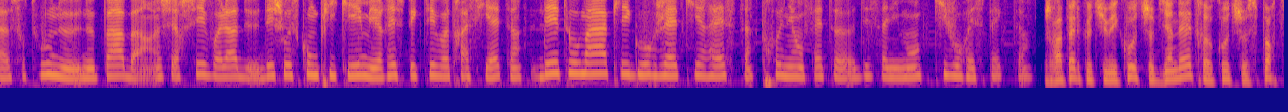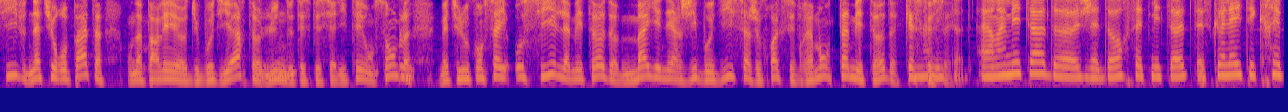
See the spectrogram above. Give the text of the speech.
Euh, surtout ne, ne pas bah, chercher voilà de, des choses compliquées, mais respecter votre assiette. Les tomates, les gourgettes qui restent, prenez en fait euh, des aliments qui vous respectent. Je rappelle que tu es coach bien-être, coach sportive, naturopathe. On a parlé euh, du body art, Mhm. l'une de tes spécialités ensemble, mais tu nous conseilles aussi la méthode My Energy Body. Ça, je crois que c'est vraiment ta méthode. Qu'est-ce que c'est. Alors ma méthode, euh, j'adore cette méthode parce qu'elle a été créée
